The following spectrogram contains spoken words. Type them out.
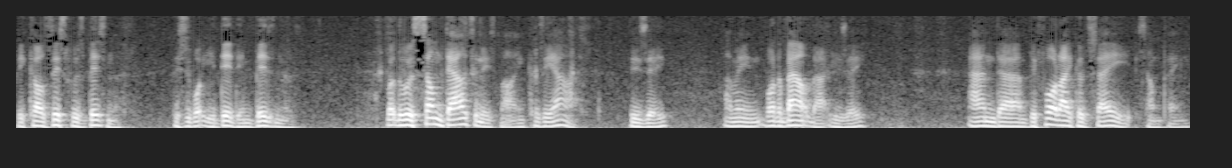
because this was business. This is what you did in business. But there was some doubt in his mind because he asked, you see. I mean, what about that, you see? And uh, before I could say something,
